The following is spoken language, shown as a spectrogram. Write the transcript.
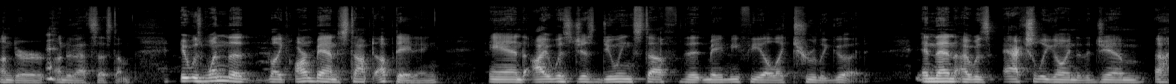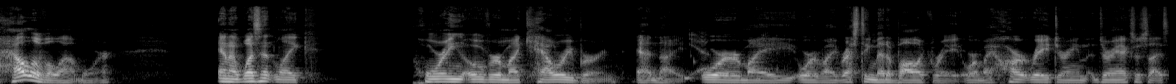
under under that system. It was when the like armband stopped updating and I was just doing stuff that made me feel like truly good. And then I was actually going to the gym a hell of a lot more. And I wasn't like pouring over my calorie burn at night yeah. or my or my resting metabolic rate or my heart rate during during exercise.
